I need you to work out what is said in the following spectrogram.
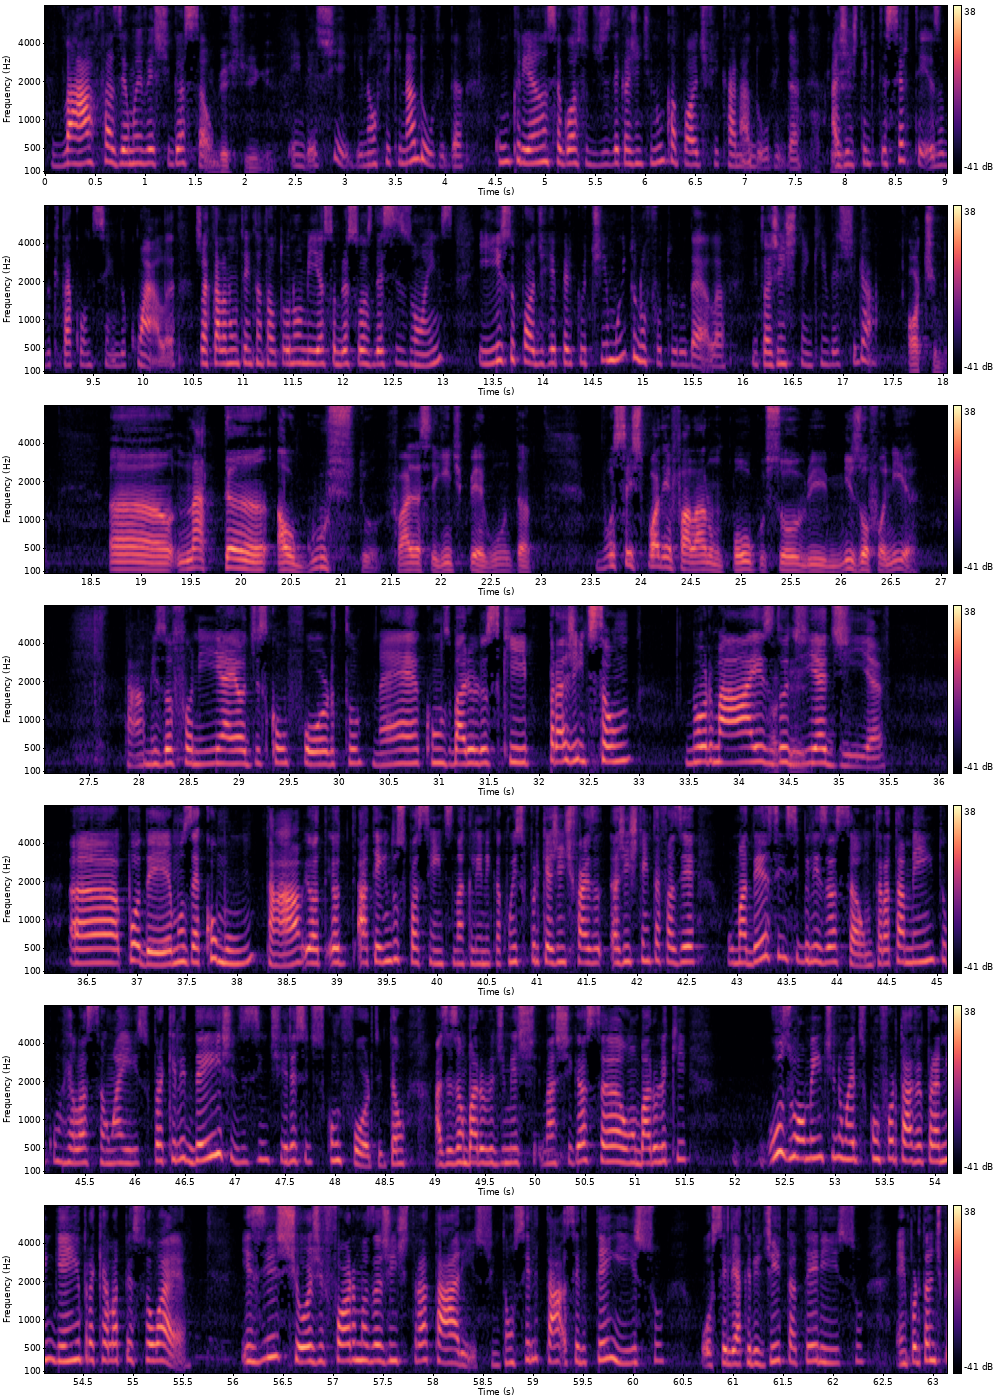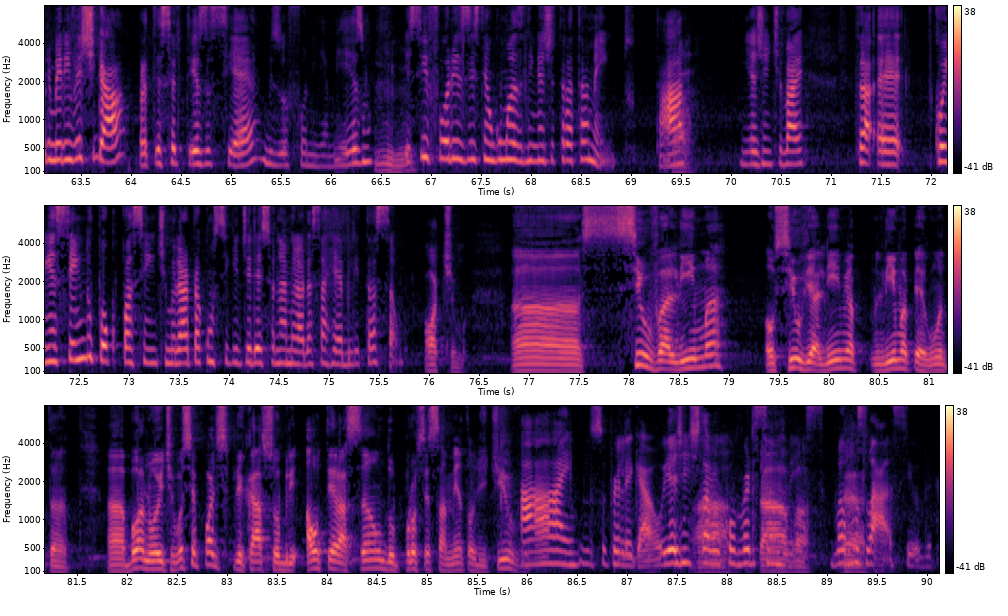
Vá fazer uma investigação. Investigue. Investigue, não fique na dúvida. Com criança, eu gosto de dizer que a gente nunca pode ficar na dúvida. Okay. A gente tem que ter certeza do que está acontecendo com ela, já que ela não tem tanta autonomia sobre as suas decisões e isso pode repercutir muito no futuro dela. Então a gente tem que investigar. Ótimo. Uh, Natan Augusto faz a seguinte pergunta: Vocês podem falar um pouco sobre misofonia? Tá, a misofonia é o desconforto, né, com os barulhos que para a gente são normais okay. do dia a dia. Uh, podemos, é comum, tá? Eu, eu, atendo os pacientes na clínica com isso porque a gente faz, a gente tenta fazer uma dessensibilização, um tratamento com relação a isso para que ele deixe de sentir esse desconforto. Então, às vezes é um barulho de mastigação, um barulho que usualmente não é desconfortável para ninguém e para aquela pessoa é. Existe hoje formas da gente tratar isso. Então, se ele, tá, se ele tem isso, ou se ele acredita ter isso, é importante primeiro investigar para ter certeza se é misofonia mesmo. Uhum. E se for, existem algumas linhas de tratamento, tá? Ah. E a gente vai é, conhecendo um pouco o paciente melhor para conseguir direcionar melhor essa reabilitação. Ótimo. Uh, Silva Lima, ou Silvia Lima, Lima pergunta: ah, boa noite. Você pode explicar sobre alteração do processamento auditivo? Ai, super legal. E a gente estava ah, conversando tava. isso. Vamos é. lá, Silvia.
